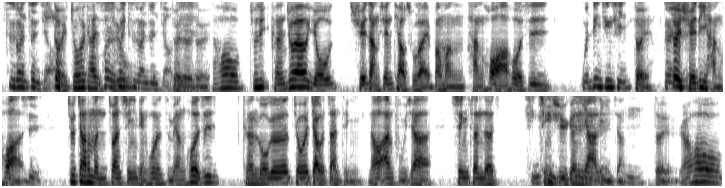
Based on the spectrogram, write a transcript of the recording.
自乱阵脚。对，就会开始失误，会自乱阵脚。对对对，然后就是可能就要由学长先跳出来帮忙喊话，或者是稳定军心。对对，对学弟喊话，是就叫他们专心一点，或者怎么样，或者是可能罗哥就会叫个暂停，然后安抚一下新生的情绪跟压力，这样。对，然后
